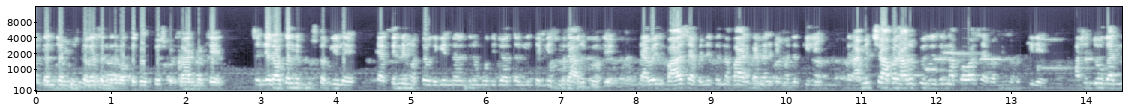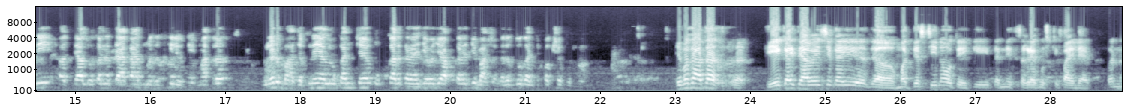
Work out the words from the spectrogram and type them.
राऊतांच्या पुस्तकासंदर्भात ते बाहेर पडले. संजय राऊतांनी पुस्तक लिहिलंय त्यात त्यांनी म्हटलं होतं की नरेंद्र मोदी जेव्हा दंगलीच्या केसमध्ये आरोपी होते. त्यावेळेस बाळासाहेबांनी त्यांना बाहेर काढण्यासाठी मदत केली. तर अमित शहा पण आरोपी होते त्यांना पवार साहेबांनी मदत केली. अशा दोघांनी त्या लोकांना त्या काळात मदत केली होती. मात्र उलट भाजपने या लोकांचे उपकार करायचे म्हणजे अपकाराची भाषा करत दोघांचे पक्ष फुटले हे बघा आता ते काही त्यावेळेचे काही मध्यस्थी नव्हते की त्यांनी सगळ्या गोष्टी पाहिल्या आहेत. पण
